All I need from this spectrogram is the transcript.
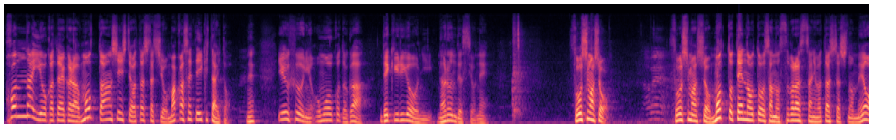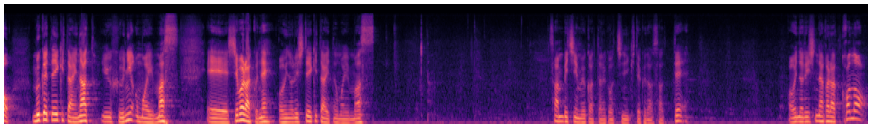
こんないいお方やからもっと安心して私たちを任せていきたいと、ね、いうふうに思うことができるようになるんですよね。そうしましょう。そうしましょう。もっと天のお父さんの素晴らしさに私たちの目を向けていきたいなというふうに思います、えー、しばらくねお祈りしていきたいと思います。賛美チームよかったらこっちに来てくださってお祈りしながらこの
